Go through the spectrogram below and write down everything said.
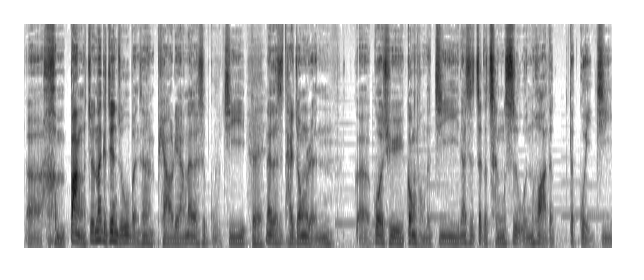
呃很棒，就那个建筑物本身很漂亮，那个是古迹，对，那个是台中人呃过去共同的记忆，那是这个城市文化的的轨迹。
